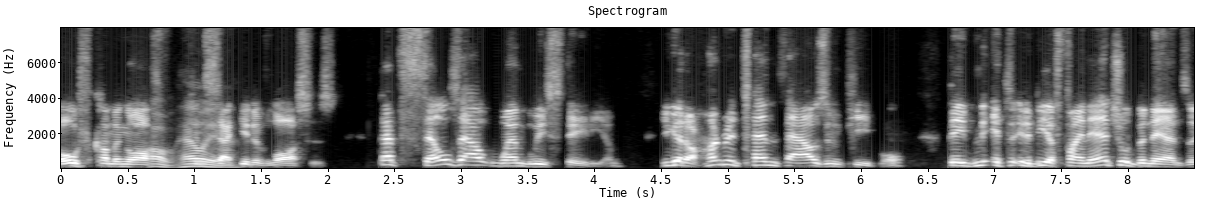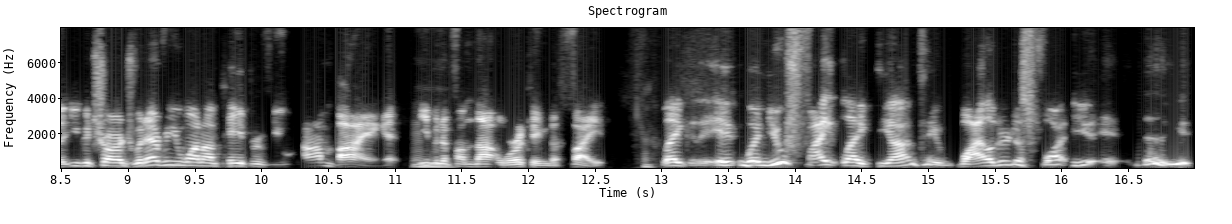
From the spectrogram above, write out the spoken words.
both coming off oh, consecutive yeah. losses. That sells out Wembley Stadium. You get 110,000 people. They'd, it'd be a financial bonanza. You could charge whatever you want on pay per view. I'm buying it, mm-hmm. even if I'm not working the fight. Like it, when you fight like Deontay Wilder just fought, you, you,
